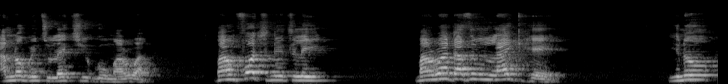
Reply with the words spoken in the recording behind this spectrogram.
I'm not going to let you go, Marwa. But unfortunately, Marwa doesn't like her. You know,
